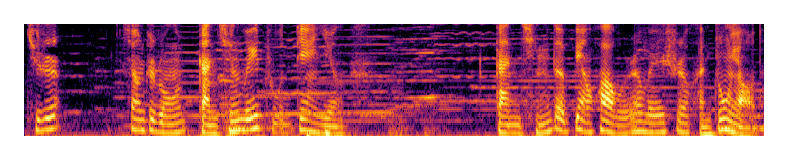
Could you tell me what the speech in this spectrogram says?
其实，像这种感情为主的电影，感情的变化，我认为是很重要的，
